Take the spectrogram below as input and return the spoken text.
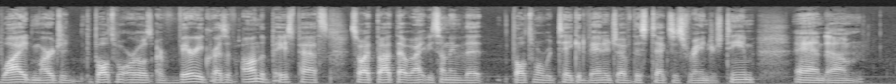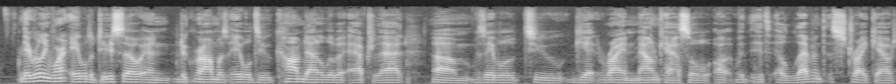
wide margin. The Baltimore Orioles are very aggressive on the base paths, so I thought that might be something that Baltimore would take advantage of this Texas Rangers team. And um, they really weren't able to do so, and Degrom was able to calm down a little bit after that. Um, was able to get Ryan Mountcastle uh, with his 11th strikeout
